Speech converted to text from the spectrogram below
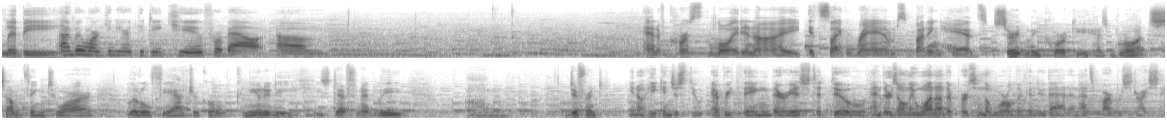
Libby. I've been working here at the DQ for about, um, And of course, Lloyd and I, it's like rams butting heads. Certainly, Corky has brought something to our little theatrical community. He's definitely um, different. You know, he can just do everything there is to do, and there's only one other person in the world that can do that, and that's Barbra Streisand.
